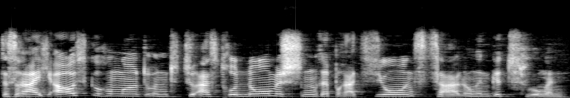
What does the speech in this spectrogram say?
Das Reich ausgehungert und zu astronomischen Reparationszahlungen gezwungen.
